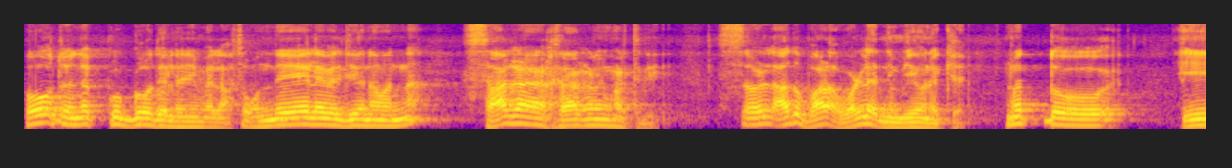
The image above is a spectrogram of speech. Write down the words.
ಹೋಗ್ತು ಅಂದರೆ ಕುಗ್ಗೋದಿಲ್ಲ ನಿಮ್ಮೆಲ್ಲ ಸೊ ಒಂದೇ ಲೆವೆಲ್ ಜೀವನವನ್ನು ಸಾಗ, ಸಾಗಣೆ ಮಾಡ್ತೀರಿ. ಸೊ ಅದು ಭಾಳ ಒಳ್ಳೆಯದು ನಿಮ್ಮ ಜೀವನಕ್ಕೆ. ಮತ್ತು ಈ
